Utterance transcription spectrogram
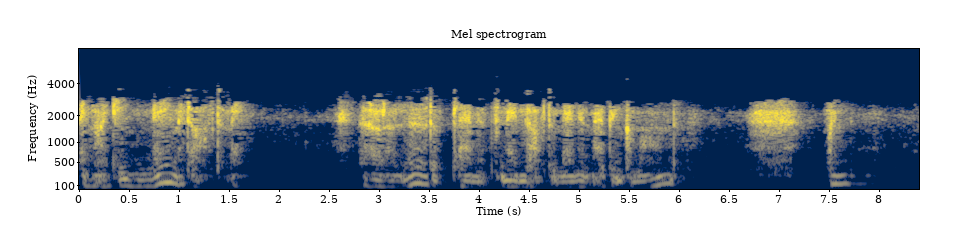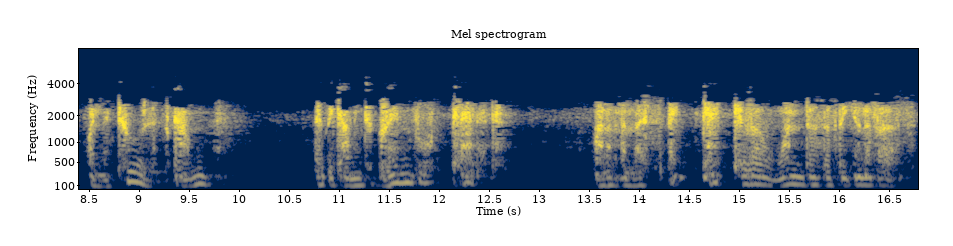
They might even name it after me. There are a load of planets named after men in Mapping Command. When, when the tourists come, they'll be coming to Grenville Planet, one of the most spectacular wonders of the universe.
